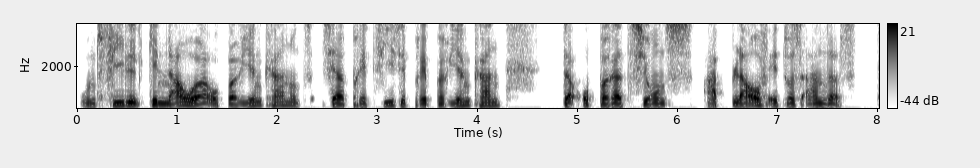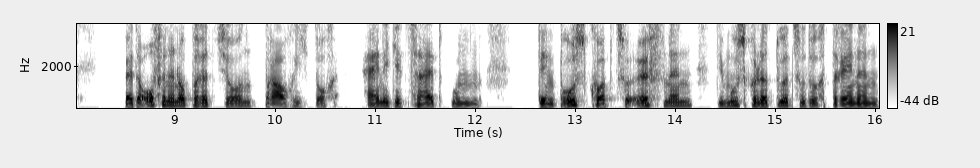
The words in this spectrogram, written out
und viel genauer operieren kann und sehr präzise präparieren kann, der Operationsablauf etwas anders. Bei der offenen Operation brauche ich doch einige Zeit, um den Brustkorb zu öffnen, die Muskulatur zu durchtrennen,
